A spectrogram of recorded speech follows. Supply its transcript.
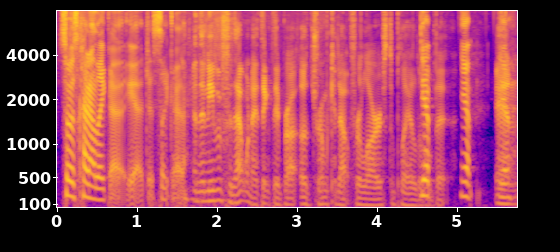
so it's kind of like a yeah just like a And then even for that one, I think they brought a drum kit out for Lars to play a little bit. Yep. And Yeah.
